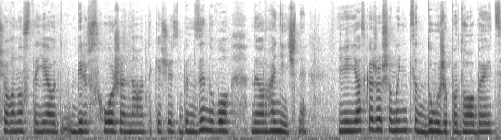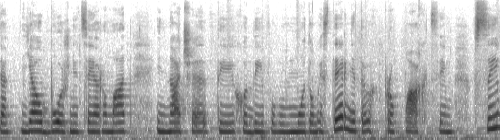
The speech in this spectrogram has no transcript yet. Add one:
що воно стає от більш схоже на таке щось бензиново-неорганічне. І я скажу, що мені це дуже подобається. Я обожнюю цей аромат, іначе ти ходив в мотомайстерні, ти пропах цим всім.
